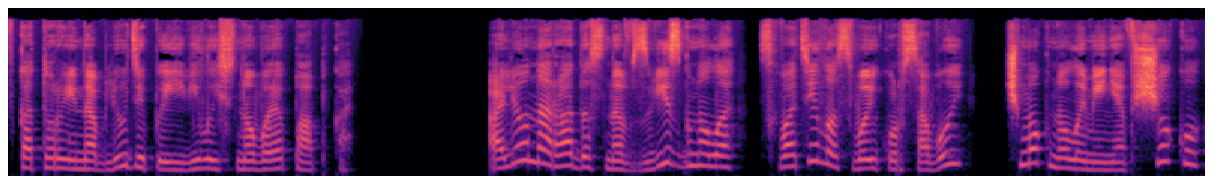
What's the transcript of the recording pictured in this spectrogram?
в который на блюде появилась новая папка. Алена радостно взвизгнула, схватила свой курсовой, чмокнула меня в щеку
